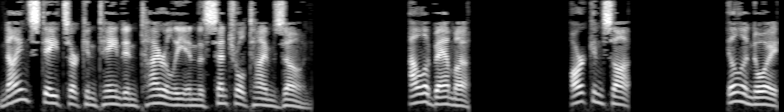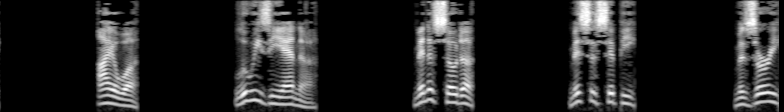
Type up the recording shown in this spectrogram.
Nine states are contained entirely in the Central Time Zone. Alabama Arkansas Illinois Iowa Louisiana Minnesota Mississippi Missouri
